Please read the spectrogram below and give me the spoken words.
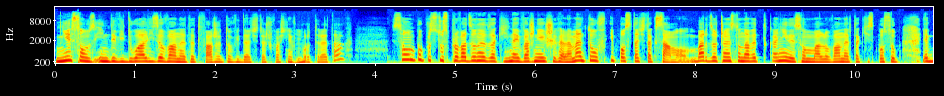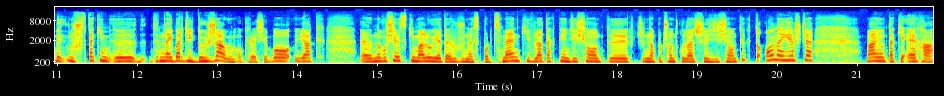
nie są zindywidualizowane te twarze, to widać też właśnie w mhm. portretach są po prostu sprowadzone do takich najważniejszych elementów i postać tak samo. Bardzo często nawet tkaniny są malowane w taki sposób, jakby już w takim y, tym najbardziej dojrzałym okresie, bo jak e, Nowosielski maluje te różne sportsmenki w latach 50. czy na początku lat 60., to one jeszcze mają takie echa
